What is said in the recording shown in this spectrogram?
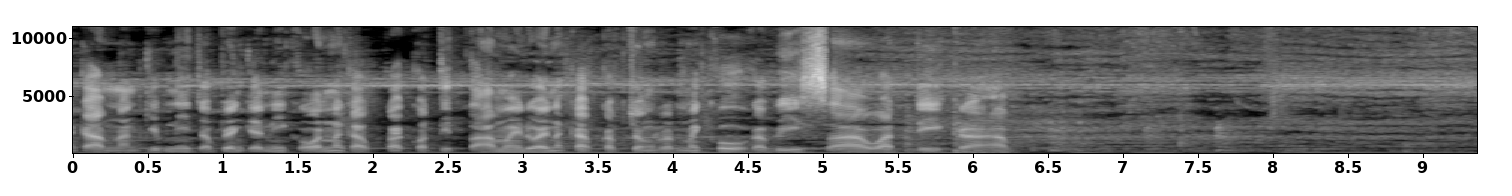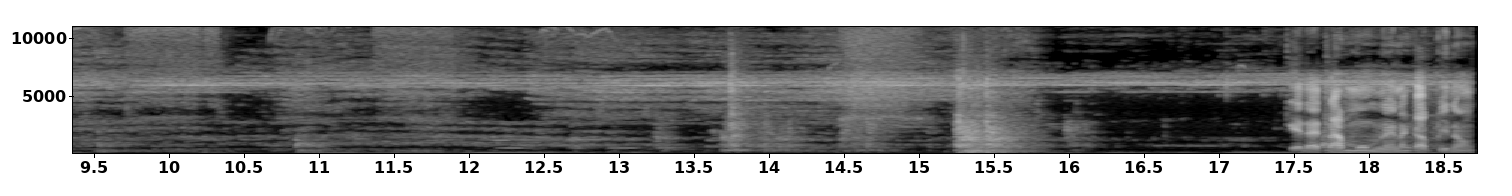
นะครับนั่นคลิปนี้จะเพียงแค่นี้ก่อนนะครับ ก็กดติดตามไว้ด้วยนะครับ กับจองรถไมโครกับวีสวัสดีครับ แกได้ตามมุมเลยนะครับพี่น้อง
